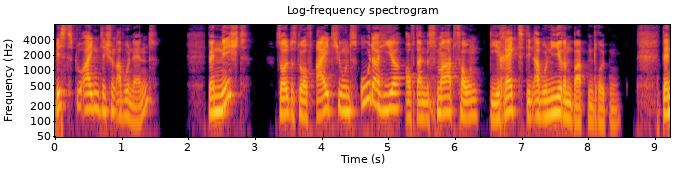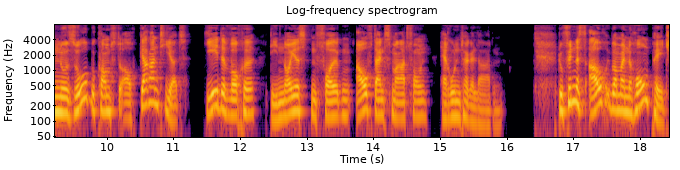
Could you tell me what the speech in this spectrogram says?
Bist du eigentlich schon Abonnent? Wenn nicht, solltest du auf iTunes oder hier auf deinem Smartphone direkt den Abonnieren-Button drücken. Denn nur so bekommst du auch garantiert jede Woche die neuesten Folgen auf dein Smartphone heruntergeladen. Du findest auch über meine Homepage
